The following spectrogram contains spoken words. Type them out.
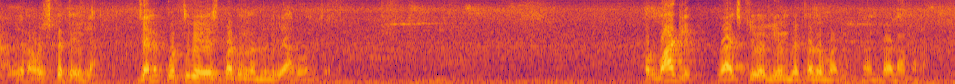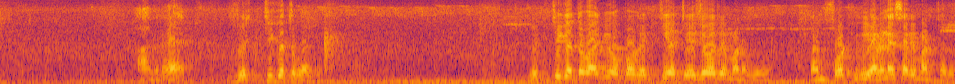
ಅದು, ಏನು ಅವಶ್ಯಕತೆ ಇಲ್ಲ. ಜನಕ್ಕೆ ಗೊತ್ತಿದೆ ಎಸ್ ಪಾಟೀಲ್ ಅಂದೇಳಿ ಯಾರು ಅಂತ. ಅವ್ರು ಮಾಡಲಿ. ರಾಜಕೀಯವಾಗಿ ಏನು ಬೇಕಾದ್ರೂ ಮಾಡಲಿ. ನಾನು ಬೇಡ ನಾನು ಆದರೆ ವ್ಯಕ್ತಿಗತವಾಗಿ ವ್ಯಕ್ತಿಗತವಾಗಿ ಒಬ್ಬ ವ್ಯಕ್ತಿಯ ತೇಜೋವಧೆ ಮಾಡೋದು ನನ್ನ ಫೋಟೋ, ಇದು ಎರಡನೇ ಸಾರಿ ಮಾಡ್ತಾರೆ.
